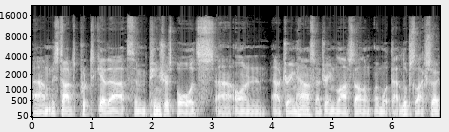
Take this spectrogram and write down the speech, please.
um, we started to put together some Pinterest boards uh, on our dream house, our dream lifestyle, and, and, what that looks like. So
